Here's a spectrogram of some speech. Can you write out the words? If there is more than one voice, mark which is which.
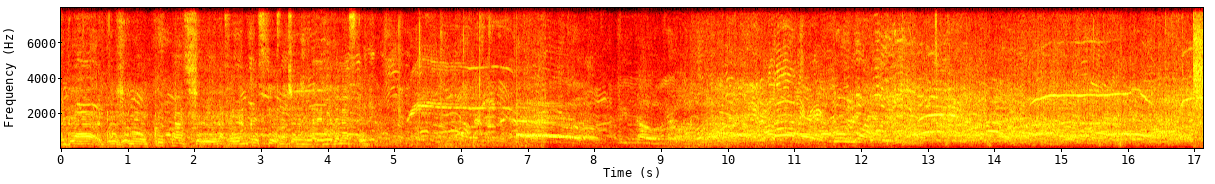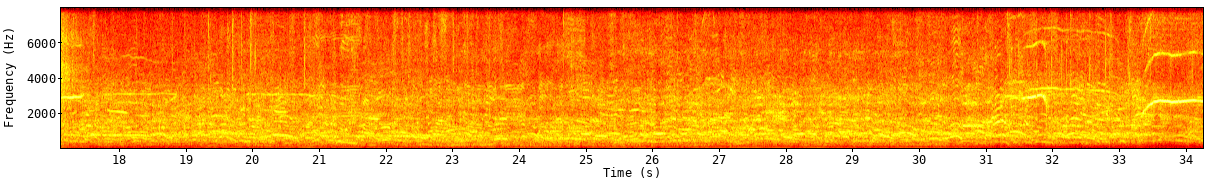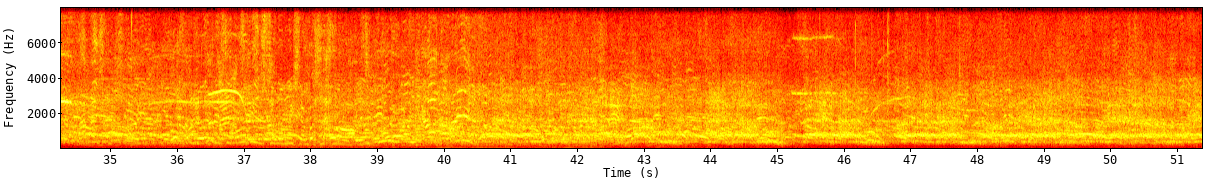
Speaker 1: Dla drużyny Kutna strzelił Rafał Jankowski oznaczony numerem 11.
